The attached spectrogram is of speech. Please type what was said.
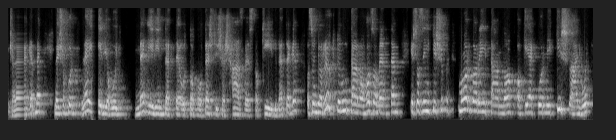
cselekednek. Na és akkor leírja, hogy megérintette ott a testises házba ezt a két beteget, azt mondja, rögtön utána hazamentem, és az én kis Margarétámnak, aki ekkor még kislány volt,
